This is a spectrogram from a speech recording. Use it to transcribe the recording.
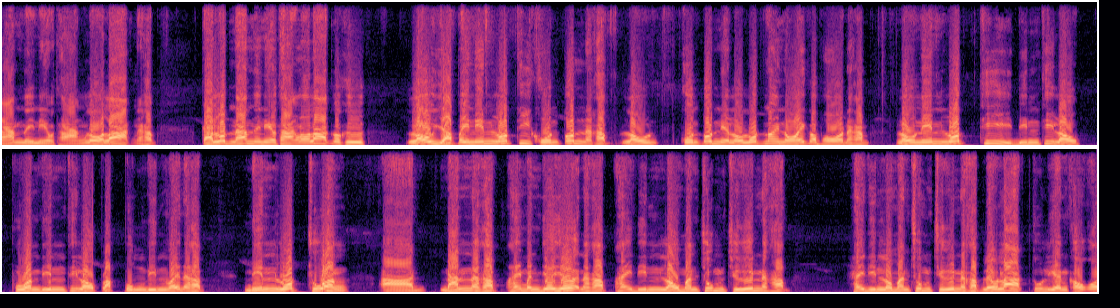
น้ำในแนวทางล่อรากนะครับ การลดน้ำในแนวทางล่อรากก็คือ เราอย่าไปเน้นลดที่โคนต้นนะครับ เราโคนต้นเนี่ยเราลดน้อยๆ ก็พอนะครับ เราเน้นลดที่ดินที่เราพรวนดินที่เราปรับปรุงดินไว้นะครับ เน้นลดช่วง อ่านั้นนะครับ ให้มันเยอะๆนะครับ ให้ดินเรามันชุ่มชื้นนะครับ ให้ดินเรามันชุ่มชื้นนะครับ แล้วรากทุเรียนเขาก็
